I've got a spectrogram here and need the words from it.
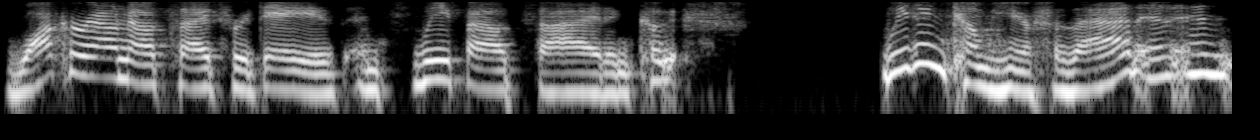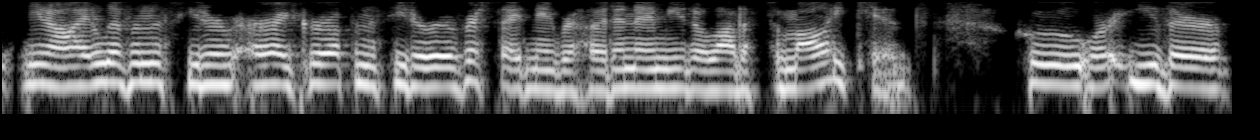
walk around outside for days and sleep outside and cook we didn't come here for that. And, and, you know, I live in the Cedar, or I grew up in the Cedar Riverside neighborhood, and I meet a lot of Somali kids who are either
